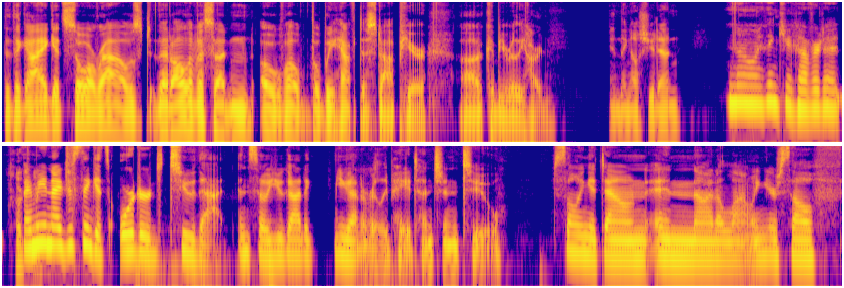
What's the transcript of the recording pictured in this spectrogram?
that the guy gets so aroused that all of a sudden, oh, well, but we have to stop here. Uh, it could be really hard. Anything else you'd add? No, I think you covered it. Okay. I mean, I just think it's ordered to that. And so you got to you got to really pay attention to slowing it down and not allowing yourself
